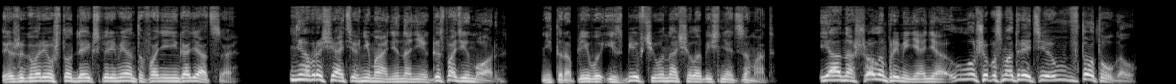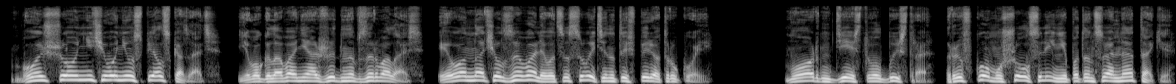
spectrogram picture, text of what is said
Ты же говорил, что для экспериментов они не годятся». «Не обращайте внимания на них, господин Морн», — неторопливо и сбивчиво начал объяснять Замат. Я нашел им применение, лучше посмотрите в тот угол». Больше он ничего не успел сказать. Его голова неожиданно взорвалась, и он начал заваливаться с вытянутой вперед рукой. Морн действовал быстро, рывком ушел с линии потенциальной атаки,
